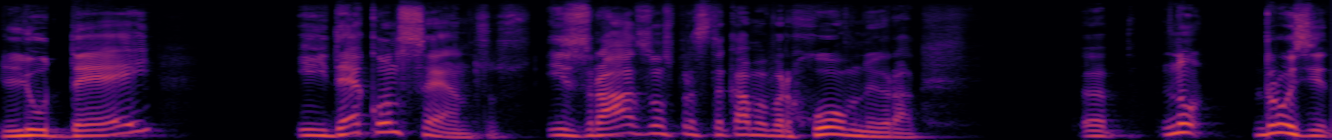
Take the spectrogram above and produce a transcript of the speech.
людей і йде консенсус. І разом з представниками Верховної Ради. Е, Ну, друзі,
